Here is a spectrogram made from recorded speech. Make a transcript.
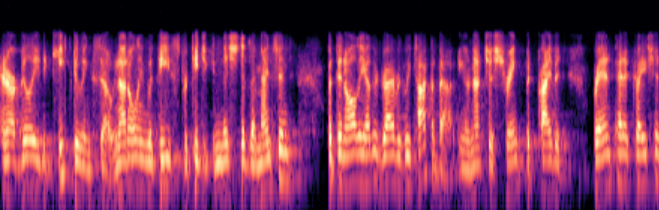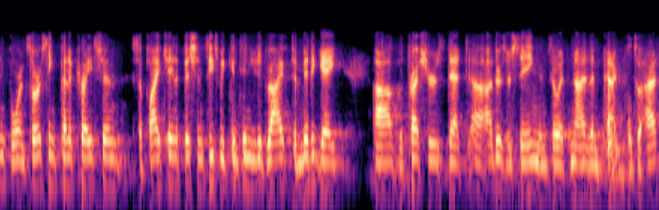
and our ability to keep doing so, not only with these strategic initiatives I mentioned, but then all the other drivers we talk about. You know, not just shrink, but private brand penetration, foreign sourcing penetration, supply chain efficiencies we continue to drive to mitigate the pressures that uh, others are seeing, and so it's not as impactful to us.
